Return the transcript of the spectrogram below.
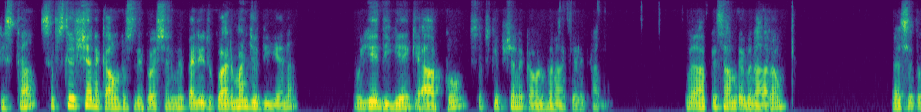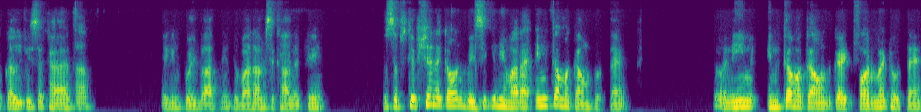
किसका? सब्सक्रिप्शन अकाउंट उसने क्वेश्चन में पहली रिक्वायरमेंट जो दी है ना, वो ये दी है कि आपको सब्सक्रिप्शन अकाउंट बना के रखा मैं आपके सामने बना रहा हूँ। वैसे तो कल भी सिखाया था, लेकिन कोई बात नहीं, दोबारा हम सिखा देते हैं। तो सब्सक्रिप्शन अकाउंट बेसिकली हमारा इनकम अकाउंट होता है। तो इनकम अकाउंट का एक फॉर्मेट होता है।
